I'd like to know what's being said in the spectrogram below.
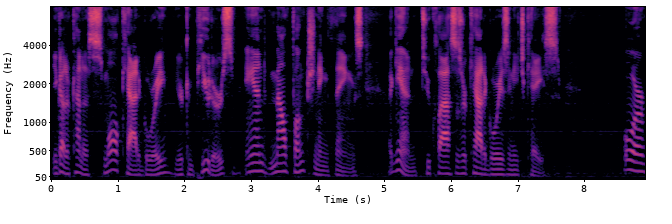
you got a kind of small category, your computers, and malfunctioning things. Again, two classes or categories in each case. Or,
